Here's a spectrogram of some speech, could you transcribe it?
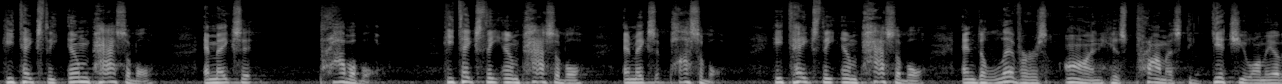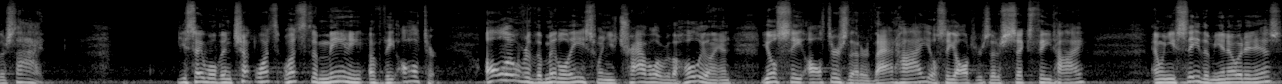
He takes the impassable and makes it probable. He takes the impassable and makes it possible. He takes the impassable and delivers on his promise to get you on the other side. You say, well, then, Chuck, what's, what's the meaning of the altar? All over the Middle East, when you travel over the Holy Land, you'll see altars that are that high. You'll see altars that are six feet high. And when you see them, you know what it is?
